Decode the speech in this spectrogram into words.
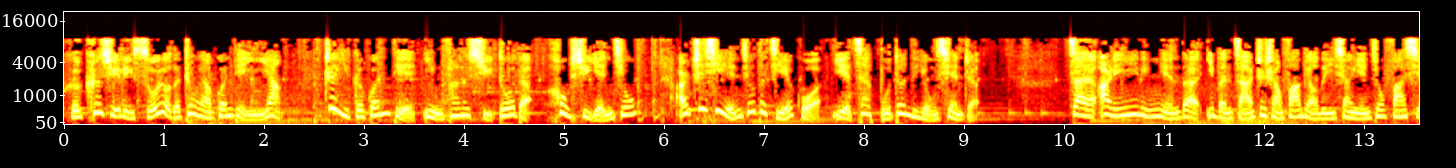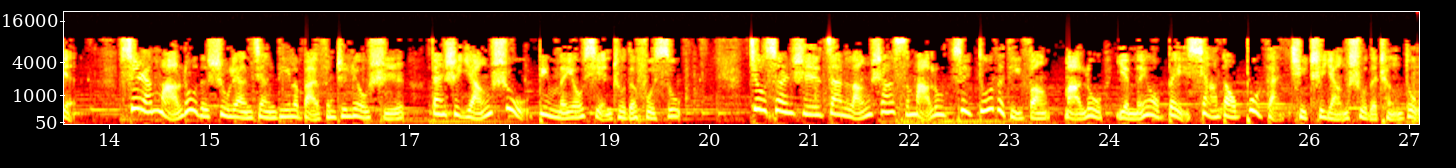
和科学里所有的重要观点一样，这一个观点引发了许多的后续研究，而这些研究的结果也在不断的涌现着。在二零一零年的一本杂志上发表的一项研究发现，虽然马路的数量降低了百分之六十，但是杨树并没有显著的复苏。就算是在狼杀死马鹿最多的地方，马鹿也没有被吓到不敢去吃杨树的程度。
